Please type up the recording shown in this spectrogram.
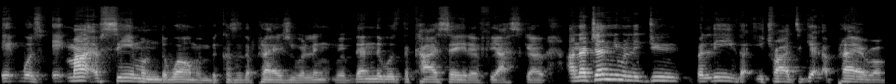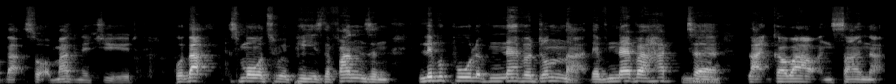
it was it might have seemed underwhelming because of the players you were linked with. Then there was the Caicedo fiasco, and I genuinely do believe that you tried to get a player of that sort of magnitude but that's more to appease the fans. And Liverpool have never done that. They've never had to mm. like go out and sign that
